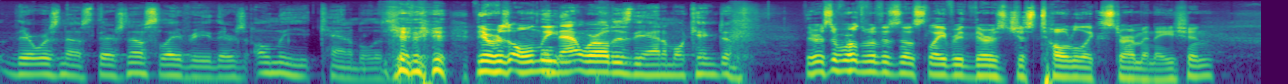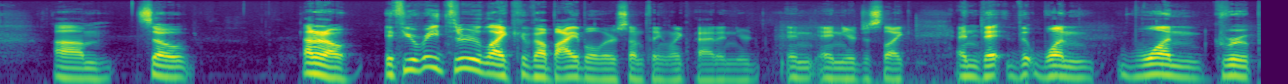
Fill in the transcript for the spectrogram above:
there was no there's no slavery, there's only cannibalism. there was only and that world is the animal kingdom. there is a world where there's no slavery. There's just total extermination. Um, so I don't know if you read through like the Bible or something like that, and you're and, and you're just like, and the, the one one group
